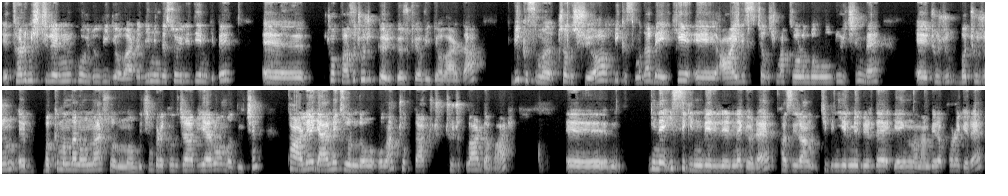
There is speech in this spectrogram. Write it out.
e tarım işçilerinin koyduğu videolarda demin de söylediğim gibi e, çok fazla çocuk gözüküyor videolarda bir kısmı çalışıyor, bir kısmı da belki e, ailesi çalışmak zorunda olduğu için ve e, çocuk çocuğun e, bakımından onlar sorumlu olduğu için bırakılacağı bir yer olmadığı için tarlaya gelmek zorunda olan çok daha küçük çocuklar da var. E, yine İSİG'in verilerine göre Haziran 2021'de yayınlanan bir rapora göre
